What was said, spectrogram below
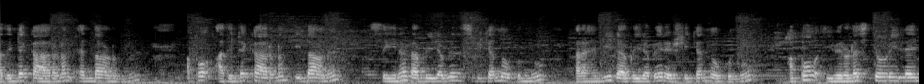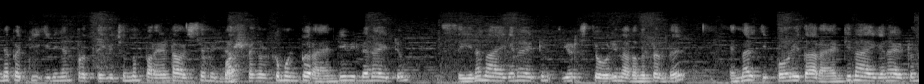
അതിന്റെ കാരണം എന്താണെന്ന്. അപ്പോൾ അതിന്റെ കാരണം ഇതാണ്. സീന ഡബ്ല്യു ഡബ്ല്യു നശിപ്പിക്കാൻ നോക്കുന്നു. റാൻഡി ഡബ്ല്യു ഡബ്ല്യു രക്ഷിക്കാൻ നോക്കുന്നു. അപ്പോൾ ഇവരുടെ സ്റ്റോറി ലൈനിനെ പറ്റി ഇനി ഞാൻ പ്രത്യേകിച്ചൊന്നും പറയേണ്ട ആവശ്യമില്ല. വർഷങ്ങൾക്ക് മുൻപ് റാൻഡി വില്ലനായിട്ടും സീന നായകനായിട്ടും ഈ ഒരു സ്റ്റോറി നടന്നിട്ടുണ്ട്. എന്നാൽ ഇപ്പോൾ ഇതാ റാൻഡി നായകനായിട്ടും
